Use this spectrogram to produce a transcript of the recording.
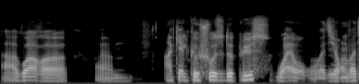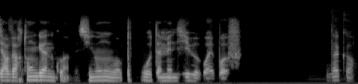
avoir euh, euh, un quelque chose de plus, ouais, on va dire on va dire Vertonghen quoi. Sinon, Otamendi, ouais, bof. D'accord.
